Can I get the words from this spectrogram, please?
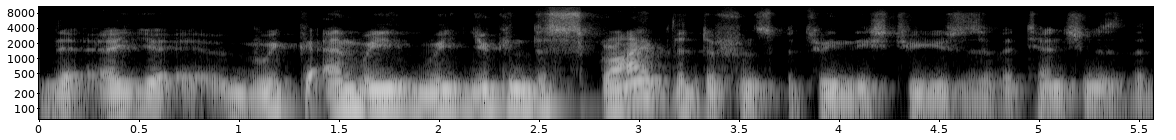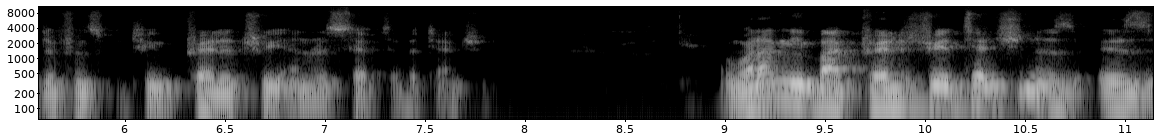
The, uh, you, we, and we, we, you can describe the difference between these two uses of attention as the difference between predatory and receptive attention. And what I mean by predatory attention is is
